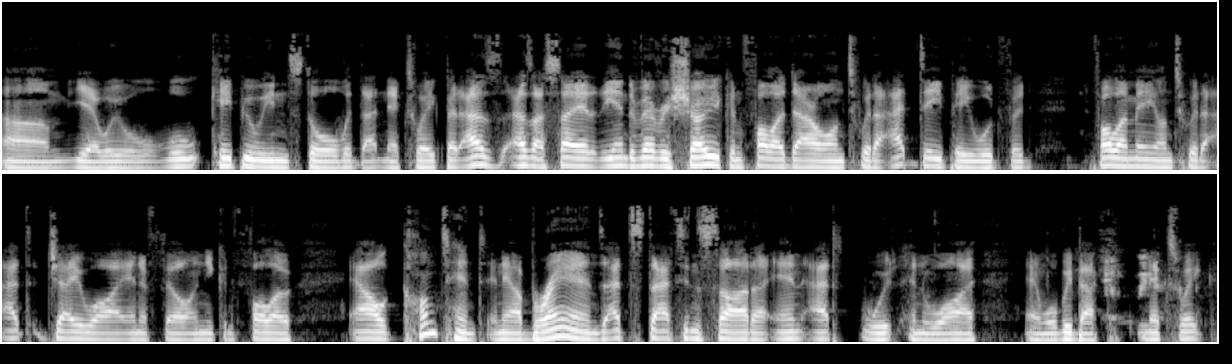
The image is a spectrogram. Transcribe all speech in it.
um, yeah, we will we'll keep you in store with that next week. But as as I say at the end of every show, you can follow Darryl on Twitter at DP Woodford. Follow me on Twitter at JYNFL, and you can follow our content and our brands at Stats Insider and at Woot and Y. And we'll be back next week.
